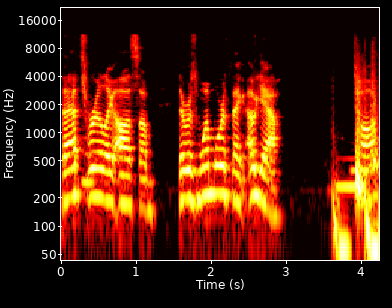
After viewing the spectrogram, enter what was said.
That's really awesome. There was one more thing. Oh yeah. Talk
